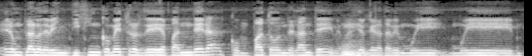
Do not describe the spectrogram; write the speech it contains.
era un plano de 25 metros de bandera con Patton delante y me pareció que era también muy, muy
